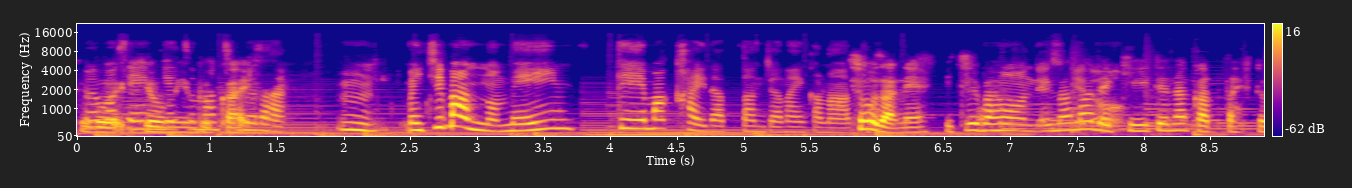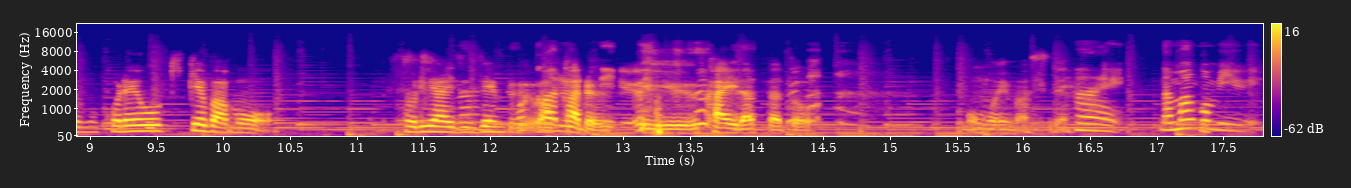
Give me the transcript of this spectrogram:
すごい興味深いぐ。らいうんまあ一番のメインテーマ回だったんじゃないかなとそうだね。一番今まで聞いてなかった人もこれを聞けばもうとりあえず全部わかるっていう回だったと 思いますね。はい生ゴミ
